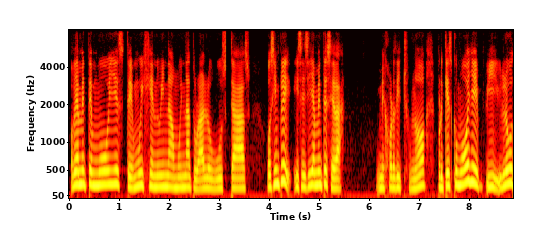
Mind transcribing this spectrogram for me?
obviamente muy, este, muy genuina, muy natural, lo buscas, o simple y sencillamente se da, mejor dicho, ¿no? Porque es como, oye, y luego,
